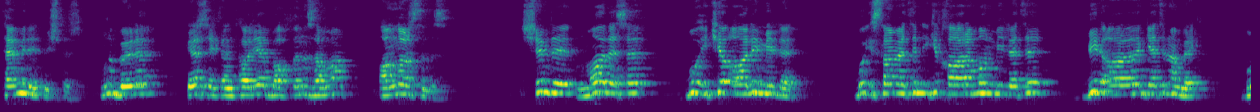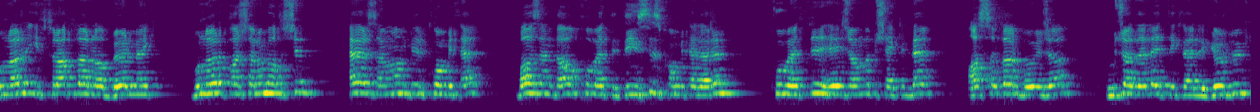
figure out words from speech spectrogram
temin etmiştir. Bunu böyle gerçekten tarihe baktığınız zaman anlarsınız. Şimdi maalesef bu iki ali millet, bu İslamiyet'in iki kahraman milleti bir araya getirmemek, bunları iftiraklarla bölmek, bunları parçalamak için her zaman bir komite, bazen daha kuvvetli dinsiz komitelerin kuvvetli, heyecanlı bir şekilde asırlar boyunca mücadele ettiklerini gördük.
